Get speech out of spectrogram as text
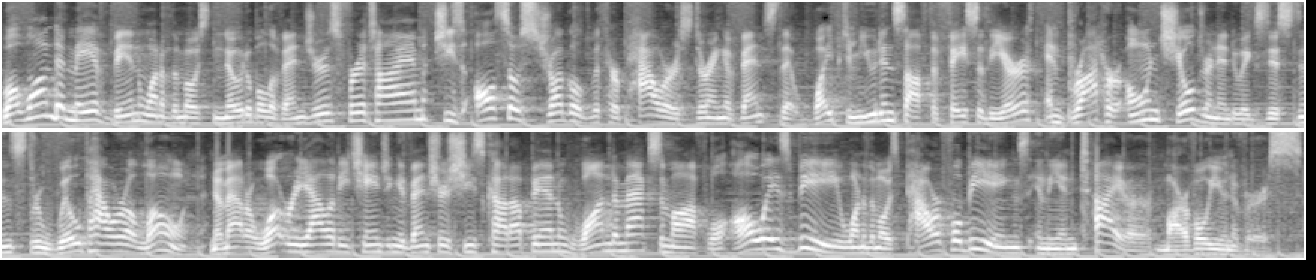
While Wanda may have been one of the most notable Avengers for a time, she's also struggled with her powers during events that wiped mutants off the face of the earth and brought her own children into existence existence through willpower alone. No matter what reality-changing adventures she's caught up in, Wanda Maximoff will always be one of the most powerful beings in the entire Marvel Universe.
